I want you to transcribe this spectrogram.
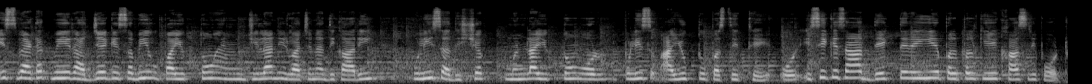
इस बैठक में राज्य के सभी उपायुक्तों एवं जिला निर्वाचन अधिकारी, पुलिस अधीक्षक, मंडलायुक्तों और पुलिस आयुक्त उपस्थित थे और इसी के साथ देखते रहिए पल पल की एक खास रिपोर्ट।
